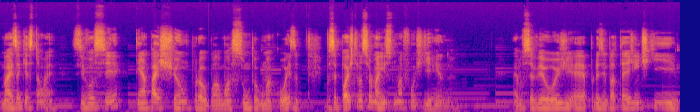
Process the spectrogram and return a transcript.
Mas a questão é, se você tem a paixão por algum, algum assunto, alguma coisa, você pode transformar isso numa fonte de renda. É, você vê hoje, é, por exemplo, até gente que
